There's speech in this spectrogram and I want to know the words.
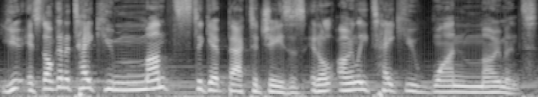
you, it's not going to take you months to get back to Jesus. It'll only take you one moment.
